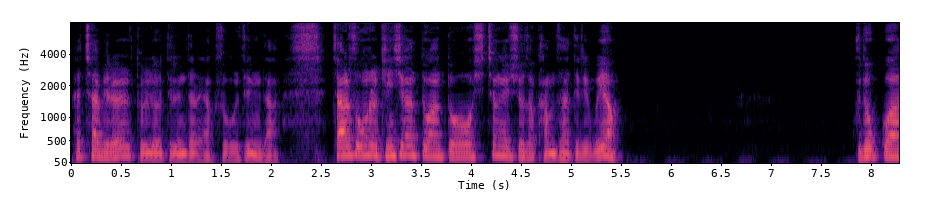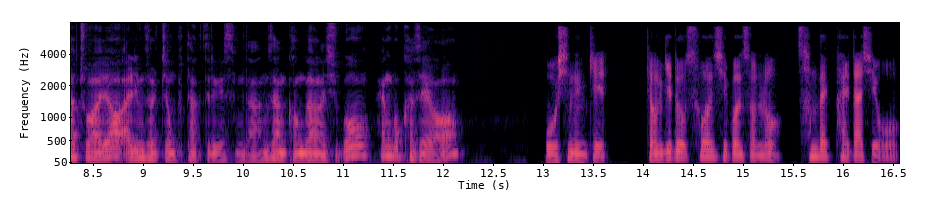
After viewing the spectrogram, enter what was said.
폐차비를 돌려드린다는 약속을 드립니다. 자, 그래서 오늘 긴 시간 동안 또 시청해 주셔서 감사드리고요. 구독과 좋아요, 알림 설정 부탁드리겠습니다. 항상 건강하시고 행복하세요. 오시는 길 경기도 수원시 건설로 308-5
